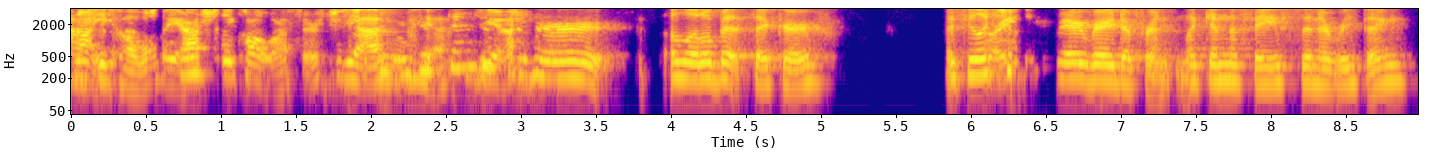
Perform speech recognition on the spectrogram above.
Not Ashley you, Caldwell. Ashley, Ashley Caldwell. Just Yeah. I just tend to Yeah. see her a little bit thicker. I feel like she's very, very different, like in the face and everything.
